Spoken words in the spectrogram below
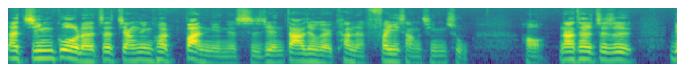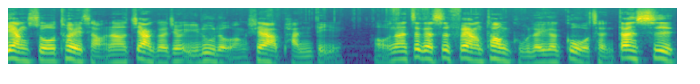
那经过了这将近快半年的时间，大家就可以看得非常清楚。好，那它就是量缩退潮，然后价格就一路的往下盘跌。哦，那这个是非常痛苦的一个过程。但是，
